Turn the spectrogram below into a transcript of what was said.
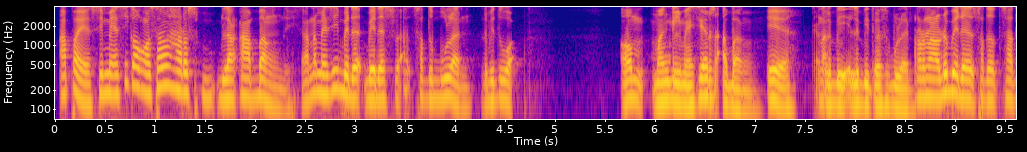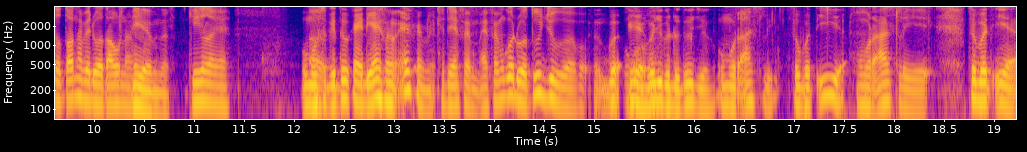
apa ya? Si Messi kalau nggak salah harus bilang abang deh karena Messi beda beda satu bulan lebih tua. Om manggil Messi harus abang. Iya. Nah, lebih lebih tua sebulan. Ronaldo beda satu satu tahun sampai dua tahunan. Iya benar. Gila ya. Umur segitu kayak di FM FM ya. Ke di FM. FM gue 27 gue. Gua, iya, gue juga 27. Umur asli. Sobat iya. Umur asli. Sobat iya.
